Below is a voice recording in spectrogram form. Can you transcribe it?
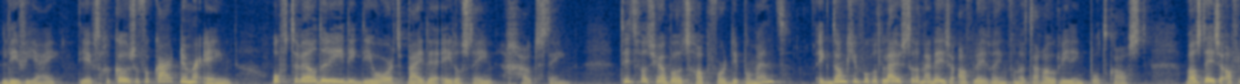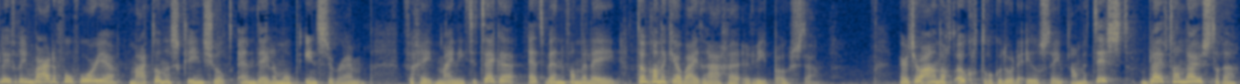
Lieve jij, die heeft gekozen voor kaart nummer 1, oftewel de reading die hoort bij de edelsteen Goudsteen. Dit was jouw boodschap voor dit moment. Ik dank je voor het luisteren naar deze aflevering van de Tarot Reading Podcast. Was deze aflevering waardevol voor je? Maak dan een screenshot en deel hem op Instagram. Vergeet mij niet te taggen, Wen van der Lee. Dan kan ik jouw bijdrage reposten. Werd jouw aandacht ook getrokken door de eelsteen amethyst? Blijf dan luisteren.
